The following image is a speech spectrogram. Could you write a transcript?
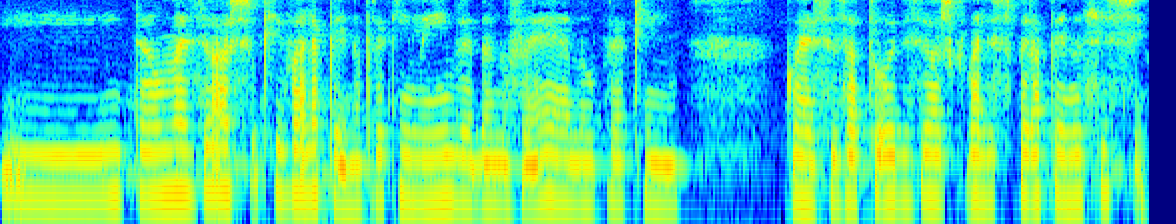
E então, mas eu acho que vale a pena para quem lembra da novela ou para quem conhece os atores, eu acho que vale super a pena assistir.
